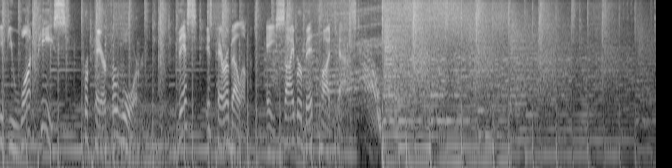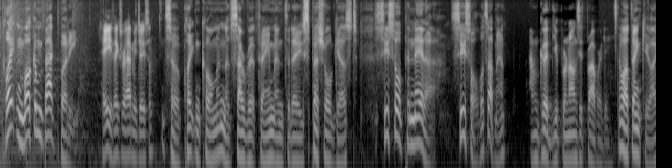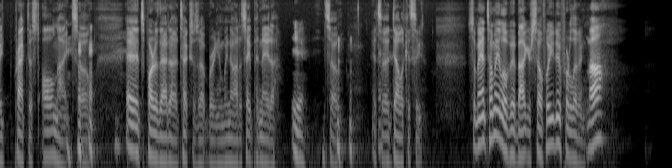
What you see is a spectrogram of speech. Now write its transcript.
If you want peace, prepare for war. This is Parabellum, a Cyberbit podcast. Clayton, welcome back, buddy. Hey, thanks for having me, Jason. So, Clayton Coleman of Cyberbit fame and today's special guest, Cecil Pineda. Cecil, what's up, man? I'm good. You pronounce it properly. Well, thank you. I practiced all night, so it's part of that uh, Texas upbringing. We know how to say Pineda, Yeah. so it's a delicacy. So, man, tell me a little bit about yourself. What do you do for a living? Well,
